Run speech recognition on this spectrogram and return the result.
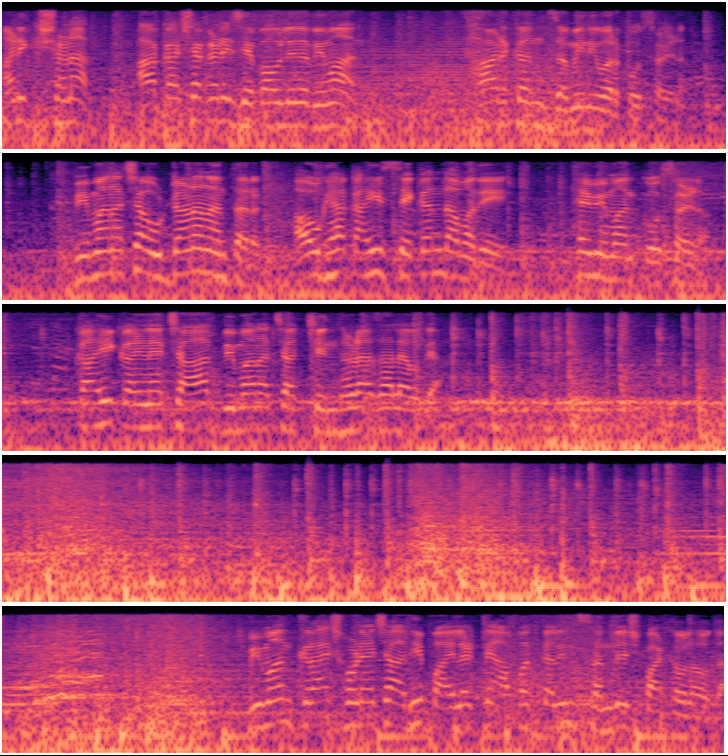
आणि क्षणात आकाशाकडे झेपावलेलं विमान धाडकन जमिनीवर कोसळलं. विमानाच्या उड्डाणानंतर अवघ्या काही सेकंदामध्ये हे विमान कोसळलं. काही कळण्याच्या आत विमानाच्या चिंधड्या झाल्या होत्या. विमान क्रॅश होण्याच्या आधी पायलटने आपत्कालीन संदेश पाठवला होता.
